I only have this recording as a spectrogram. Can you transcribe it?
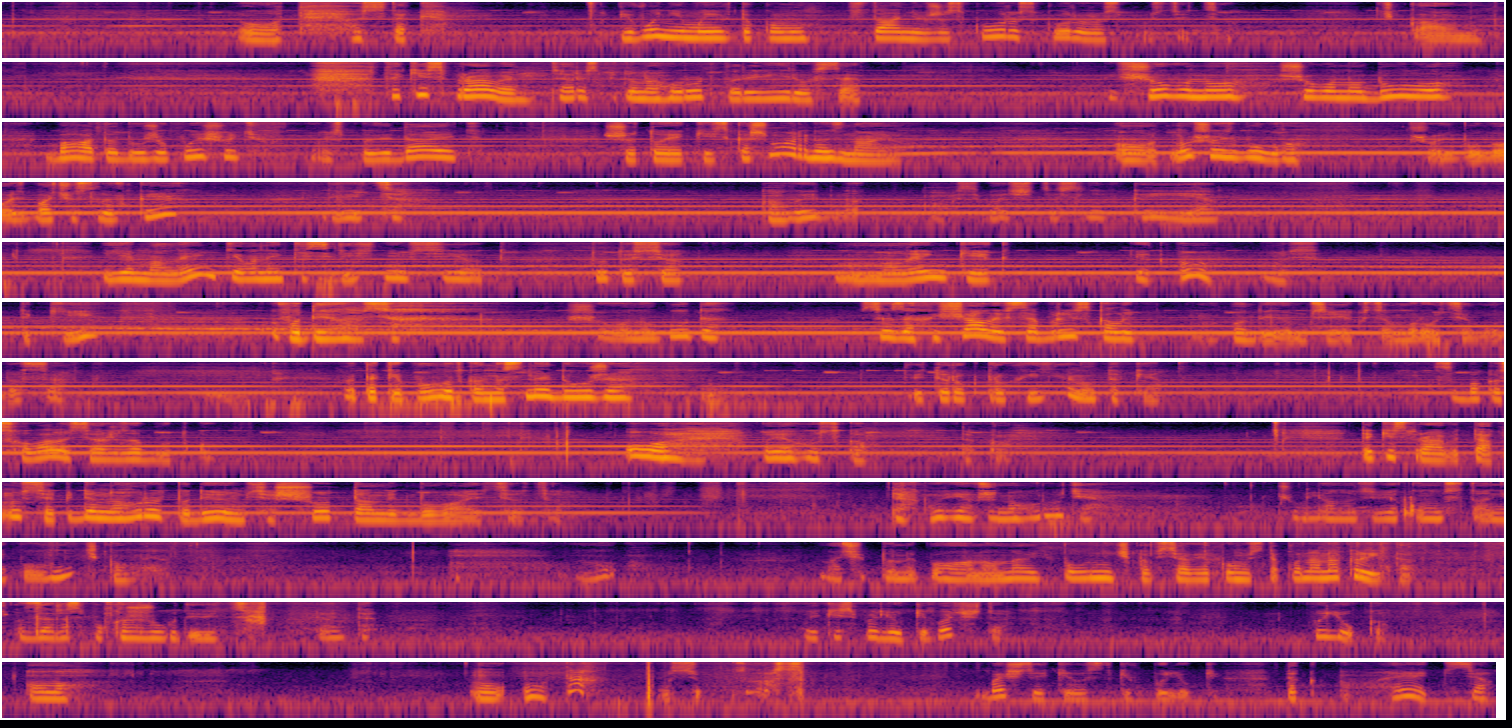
От, ось таке. Півонії мої в такому стані вже скоро-скоро розпустяться. Чекаємо. Такі справи. Зараз піду на город, перевірю все. І що воно, що воно дуло, багато дуже пишуть, розповідають, що то якийсь кошмар, не знаю. От, ну щось було. Щось було. Ось бачу сливки. Дивіться. А видно. Ось бачите, сливки є. Є маленькі, вони якісь різні всі. От. Тут ось маленькі, як, як. А, ось. Такі. Подивимося, що воно буде. Все захищали, все бризкали. Подивимося, як в цьому році буде все. Отаке погодка в нас не дуже. Вітерок трохи є, ну таке. Собака сховалася аж за будку. О, боягузка така. Такі справи. Так, ну все, підемо на город, подивимося, що там відбувається. Оце. Так, ну я вже на городі. Хочу глянути, в якому стані полуничка моя. Ну, начебто непогано. Навіть полуничка вся в якомусь так вона накрита. Зараз покажу, дивіться. Гляньте. Якісь пилюки, бачите? Пилюка. Воно. О, о, та. Ось зараз. Бачите, які листки в пилюки? Так геть, вся.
